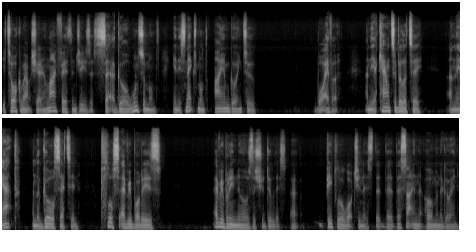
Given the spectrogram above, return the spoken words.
you talk about sharing life, faith, and Jesus. Set a goal once a month. In this next month, I am going to whatever. And the accountability and the app and the goal setting, plus everybody's, everybody knows they should do this. Uh, people who are watching this, that they're, they're sat in at home and they're going,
